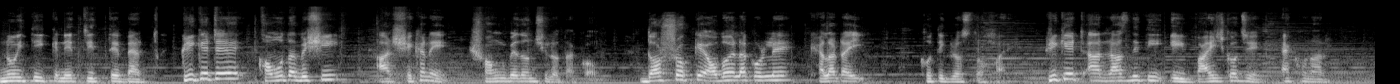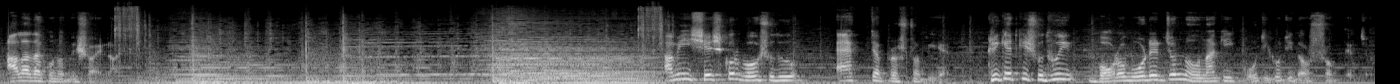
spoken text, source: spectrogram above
নৈতিক নেতৃত্বে ব্যর্থ। ক্রিকেটে ক্ষমতা বেশি আর সেখানে সংবেদনশীলতা কম। দর্শককে অবহেলা করলে খেলাটাই ক্ষতিগ্রস্ত হয়। ক্রিকেট আর রাজনীতি এই বাইশ গজে এখন আর আলাদা কোনো বিষয় নয়। আমি শেষ করব শুধু একটা প্রশ্ন দিয়ে। ক্রিকেট কি শুধুই বড় বোর্ডের জন্য নাকি কোটি কোটি দর্শকদের জন্য?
